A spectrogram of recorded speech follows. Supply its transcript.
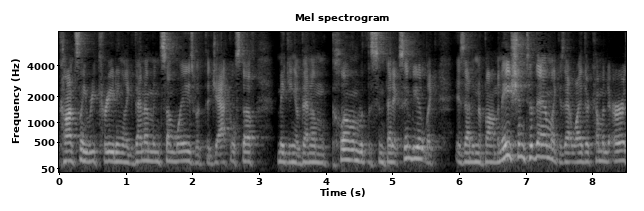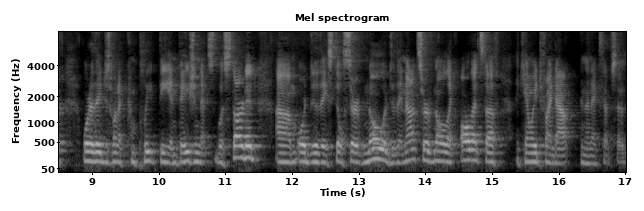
constantly recreating like venom in some ways with the jackal stuff, making a venom clone with the synthetic symbiote? Like, is that an abomination to them? Like, is that why they're coming to earth? Or do they just want to complete the invasion that was started? Um, or do they still serve Knull or do they not serve Knull? Like all that stuff. I can't wait to find out in the next episode.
